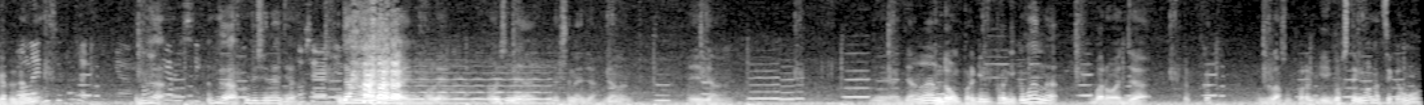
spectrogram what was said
Enggak keganggu? Boleh di situ nggak duduknya? Enggak, enggak, aku di sini aja. Oh, saya aja. Jangan, enggak boleh. Kamu di sini aja, di sini aja, jangan. Iya, jangan. Iya, jangan dong. Pergi pergi ke mana? Baru aja deket, udah langsung pergi. Ghosting banget sih kamu.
